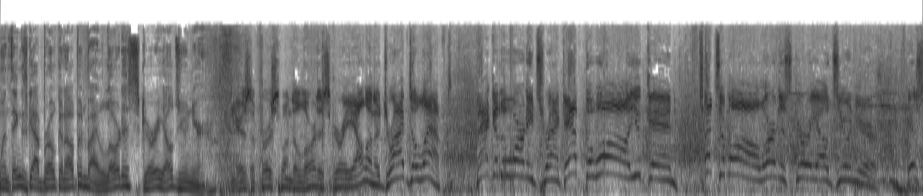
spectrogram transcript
when things got broken open by Lourdes Gurriel Jr. Here's the first one to Lourdes Gurriel and a drive to left. Back of the warning track at the wall. You can touch them all. Lourdes Gurriel Jr. His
